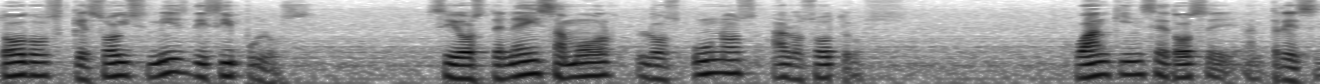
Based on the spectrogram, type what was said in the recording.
todos que sois mis discípulos, si os tenéis amor los unos a los otros. Juan 15, 12 al 13.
